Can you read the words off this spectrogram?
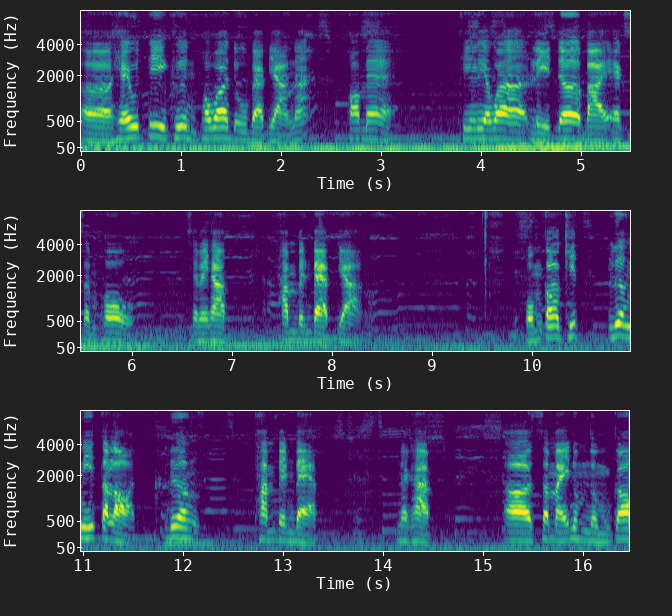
เอ่อเฮลตี้ขึ้น เพราะว่าดูแบบอย่างนะ พ่อแม่ที่เรียกว่า leader by example ใช่ไหมครับทำเป็นแบบอย่าง ผมก็คิดเรื่องนี้ตลอดเรื่องทำเป็นแบบนะครับเอ่อสมัยหนุ่มๆก็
